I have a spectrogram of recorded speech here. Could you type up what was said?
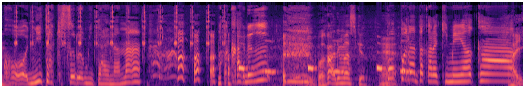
こう、煮炊きするみたいなな。わかる？わかりますけどポッね。ポのところ決めようか。はい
